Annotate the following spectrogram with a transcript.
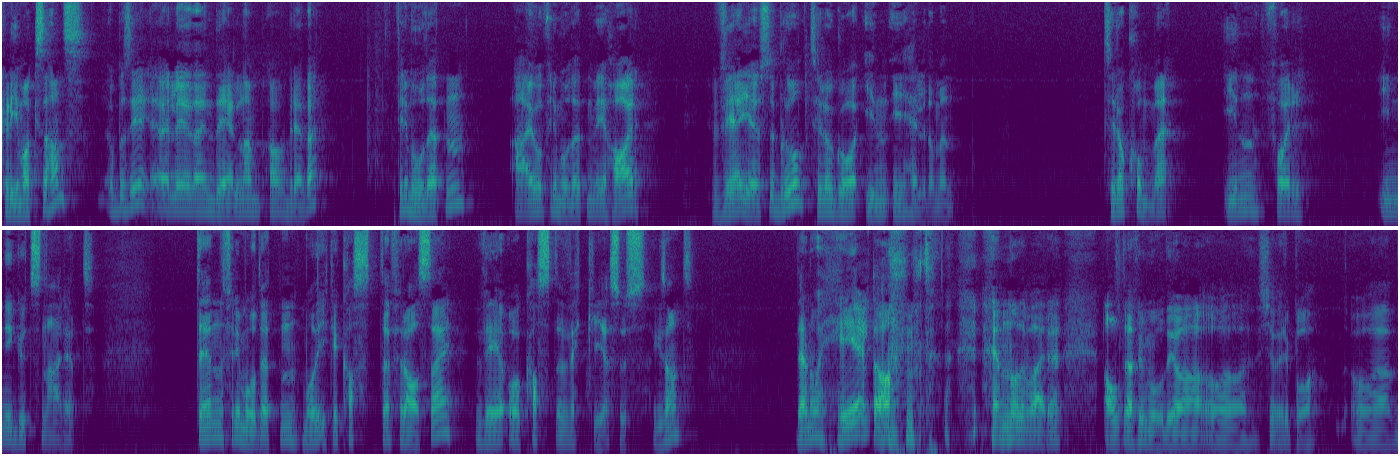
klimakset hans, si, eller den delen av, av brevet. Frimodigheten er jo frimodigheten vi har ved Jesu blod til å gå inn i helligdommen. Til å komme inn, for, inn i Guds nærhet. Den frimodigheten må de ikke kaste fra seg ved å kaste vekk Jesus. ikke sant? Det er noe helt annet enn å være alltid er frimodig og, og kjøre på og eh,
